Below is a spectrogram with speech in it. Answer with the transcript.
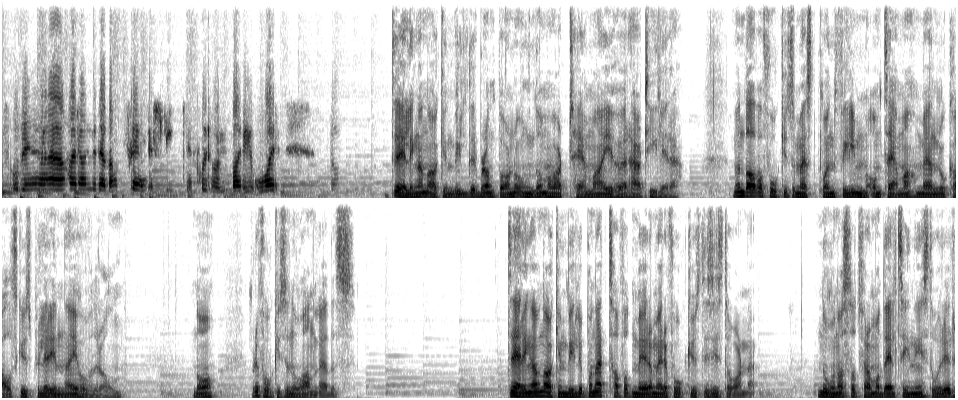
oss. Og det har allerede hatt flere slike forhold bare i år. Deling av nakenbilder blant barn og ungdom har vært tema i Hør her tidligere. Men da var fokuset mest på en film om temaet med en lokal skuespillerinne i hovedrollen. Nå blir fokuset noe annerledes. Deling av nakenbilder på nett har fått mer og mer fokus de siste årene. Noen har stått fram og delt sine historier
